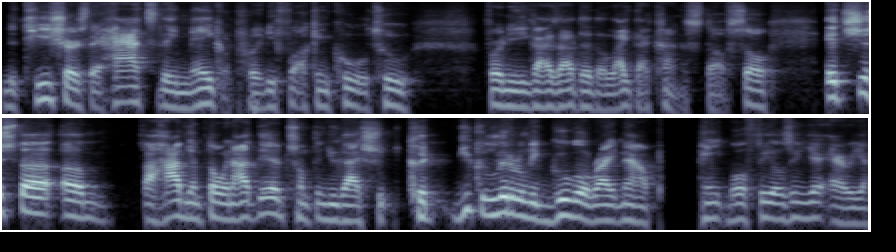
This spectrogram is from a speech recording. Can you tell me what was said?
the t-shirts, the hats they make are pretty fucking cool too. For any of you guys out there that like that kind of stuff. So it's just a um a hobby I'm throwing out there, something you guys should could you could literally Google right now paintball fields in your area,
